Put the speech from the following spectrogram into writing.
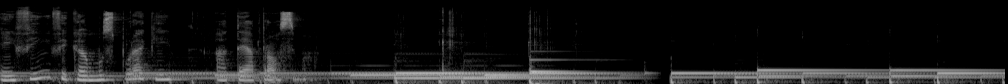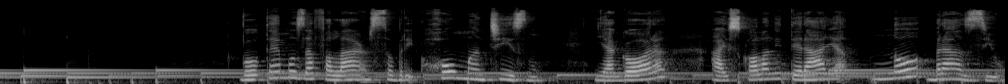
Enfim, ficamos por aqui. Até a próxima. Voltemos a falar sobre romantismo. E agora a escola literária no Brasil.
